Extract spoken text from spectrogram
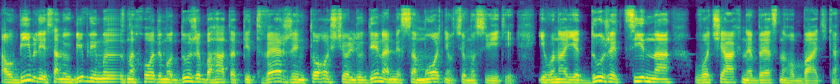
А в Біблії, саме в Біблії, ми знаходимо дуже багато підтверджень того, що людина не самотня в цьому світі, і вона є дуже цінна в очах небесного батька.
